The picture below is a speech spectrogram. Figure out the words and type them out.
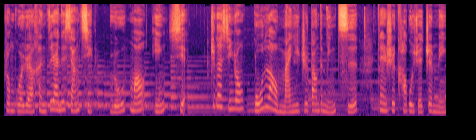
中国人很自然地想起茹毛饮血。这个形容古老蛮夷之邦的名词，但是考古学证明，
